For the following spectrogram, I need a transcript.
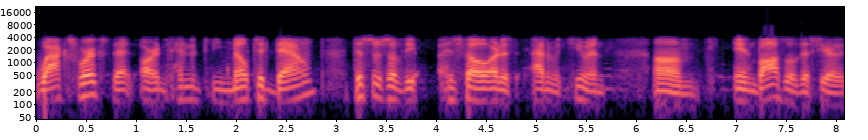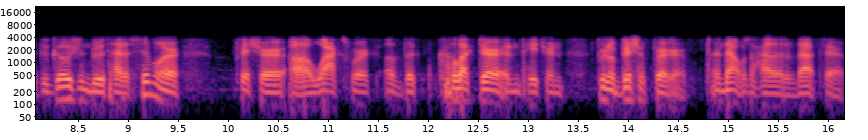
waxworks that are intended to be melted down. This was of the his fellow artist Adam McEwen. Um, in Basel this year, the Gagosian booth had a similar Fischer uh, waxwork of the collector and patron Bruno Bischofberger, and that was a highlight of that fair.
